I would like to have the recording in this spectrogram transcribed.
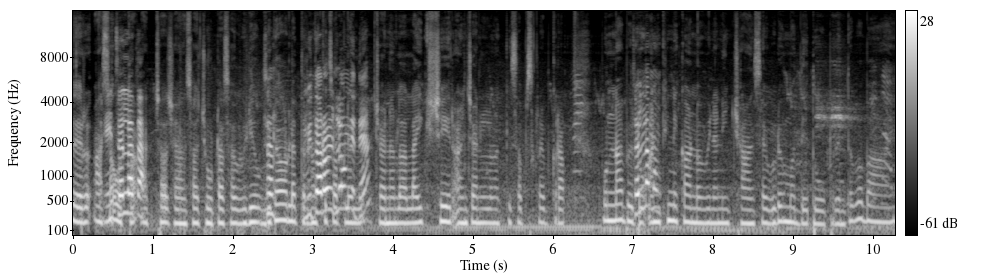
तर असा होता. आजचा छानसा छोटासा व्हिडिओ व्हिडिओ आवडला तर नक्कीच आपल्या चॅनलला लाईक शेअर आणि चॅनलला नक्की सबस्क्राईब करा. पुन्हा भेटू. आणखीन एका नवीन आणि छानशा व्हिडिओमध्ये तोपर्यंत बाय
